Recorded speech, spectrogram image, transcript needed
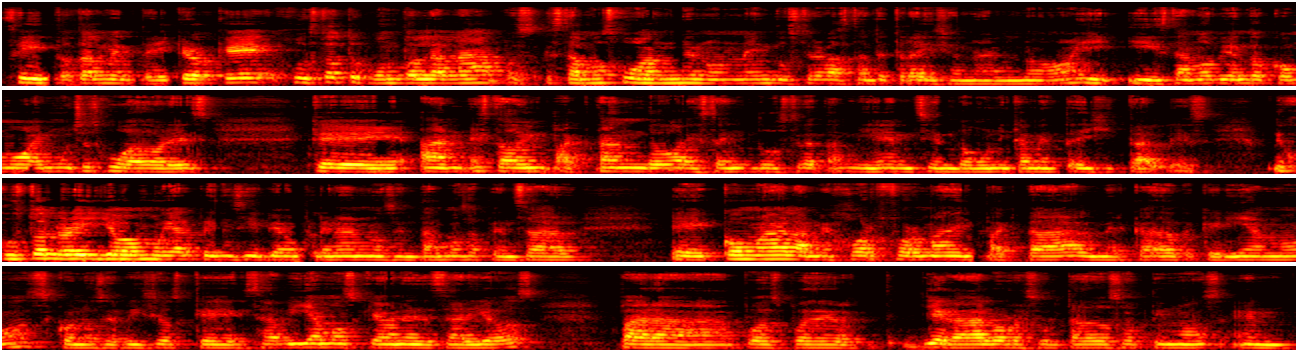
Sí, totalmente. Y creo que justo a tu punto, Lala, pues estamos jugando en una industria bastante tradicional, ¿no? Y, estamos viendo cómo hay muchos jugadores que han estado impactando a esta industria también siendo únicamente digitales. Y justo Lore y yo muy al principio en plena nos sentamos a pensar eh, cómo era la mejor forma de impactar al mercado que queríamos con los servicios que sabíamos que eran necesarios para pues, poder llegar a los resultados óptimos en,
